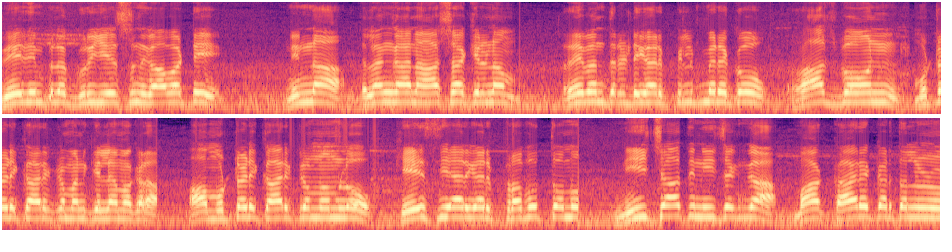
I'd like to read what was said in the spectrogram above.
వేధింపులకు గురి చేస్తుంది కాబట్టి నిన్న తెలంగాణ ఆశాకిరణం రేవంత్ రెడ్డి గారి పిలుపు మేరకు రాజ్ భవన్ ముట్టడి కార్యక్రమానికి వెళ్ళాము అక్కడ. ఆ ముట్టడి కార్యక్రమంలో కేసీఆర్ గారి ప్రభుత్వము నీచాతి నీచంగా మా కార్యకర్తలను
